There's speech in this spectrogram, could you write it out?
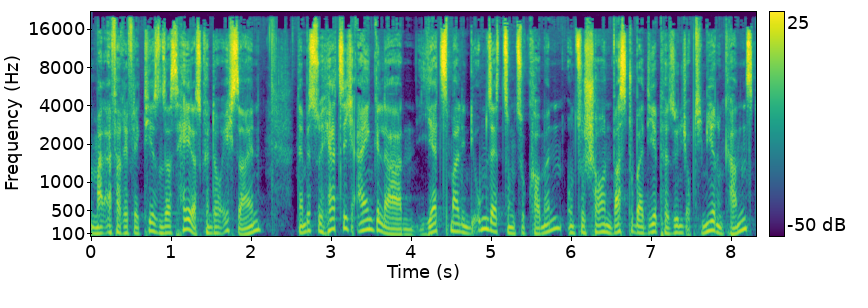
mal einfach reflektierst und sagst, hey, das könnte auch ich sein, dann bist du herzlich eingeladen, jetzt mal in die Umsetzung zu kommen und zu schauen, was du bei dir persönlich optimieren kannst.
